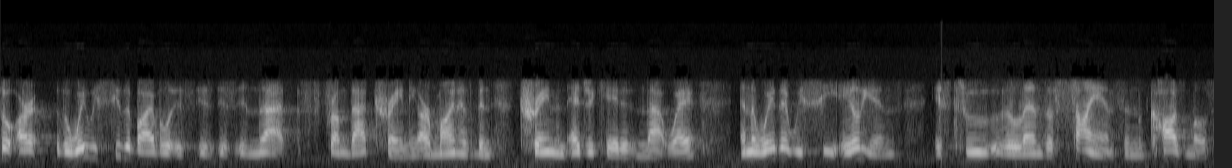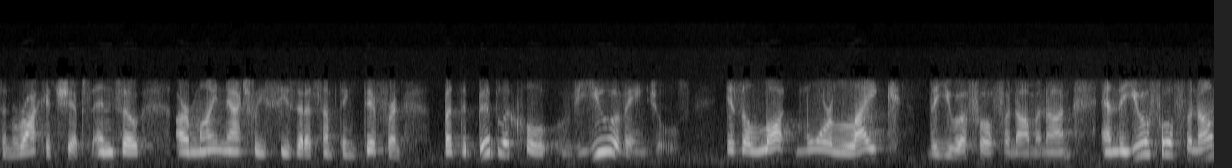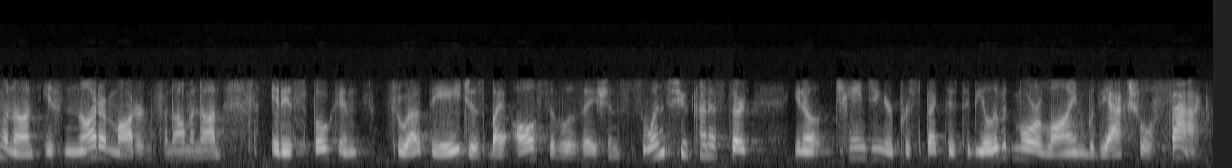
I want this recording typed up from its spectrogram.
So our the way we see the Bible is, is, is in that from that training. Our mind has been trained and educated in that way. And the way that we see aliens is through the lens of science and cosmos and rocket ships. And so our mind naturally sees that as something different. But the biblical view of angels is a lot more like the UFO phenomenon. And the UFO phenomenon is not a modern phenomenon. It is spoken throughout the ages by all civilizations. So once you kind of start, you know, changing your perspective to be a little bit more aligned with the actual facts,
